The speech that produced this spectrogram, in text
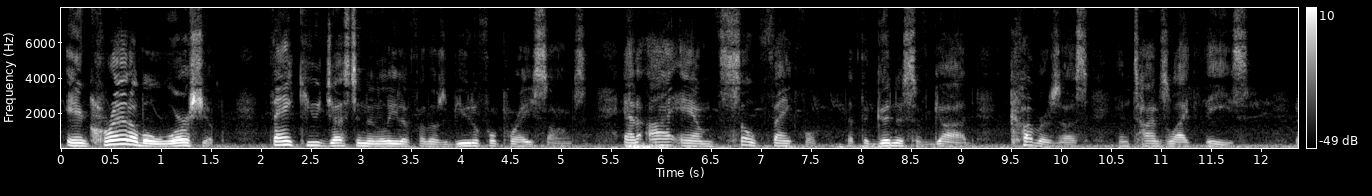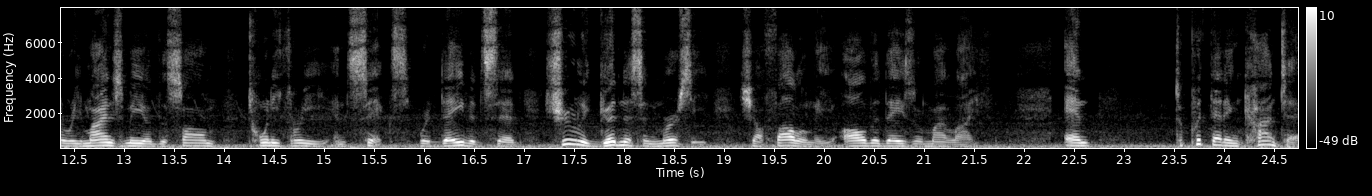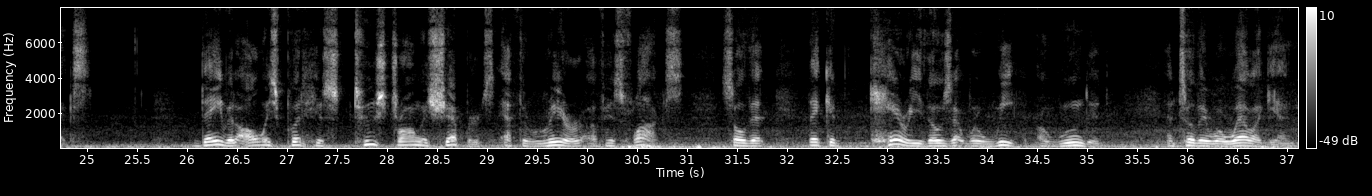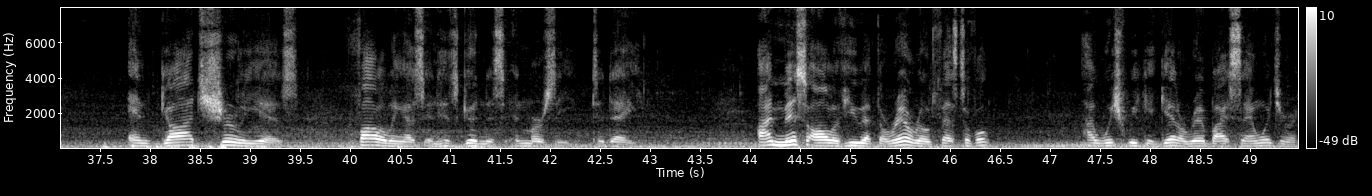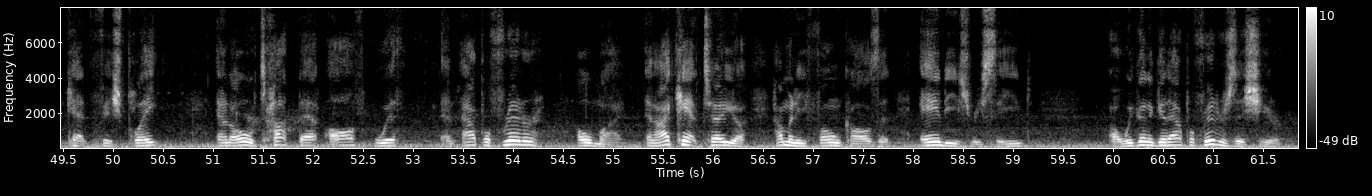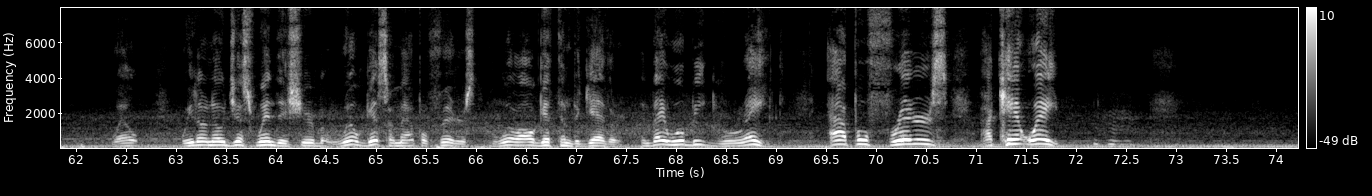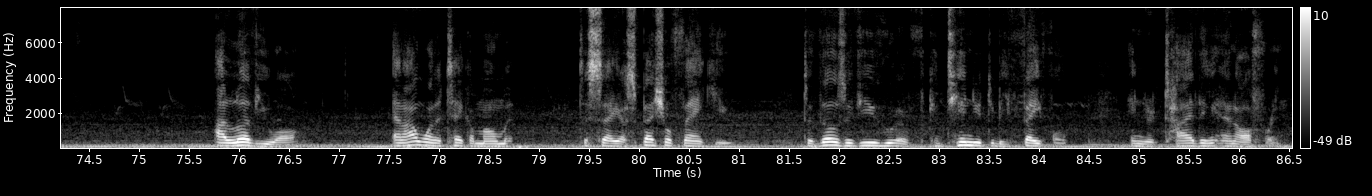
Incredible worship. Thank you, Justin and Alita, for those beautiful praise songs. And I am so thankful that the goodness of God covers us in times like these. It reminds me of the Psalm 23 and 6, where David said, Surely goodness and mercy shall follow me all the days of my life. And to put that in context, David always put his two strongest shepherds at the rear of his flocks so that they could carry those that were weak or wounded until they were well again. And God surely is following us in his goodness and mercy today. I miss all of you at the Railroad Festival. I wish we could get a ribeye sandwich or a catfish plate and oh, top that off with an apple fritter. Oh my. And I can't tell you how many phone calls that Andy's received. Are we going to get apple fritters this year? Well, we don't know just when this year, but we'll get some apple fritters and we'll all get them together and they will be great. Apple fritters, I can't wait. I love you all, and I want to take a moment to say a special thank you to those of you who have continued to be faithful in your tithing and offering.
